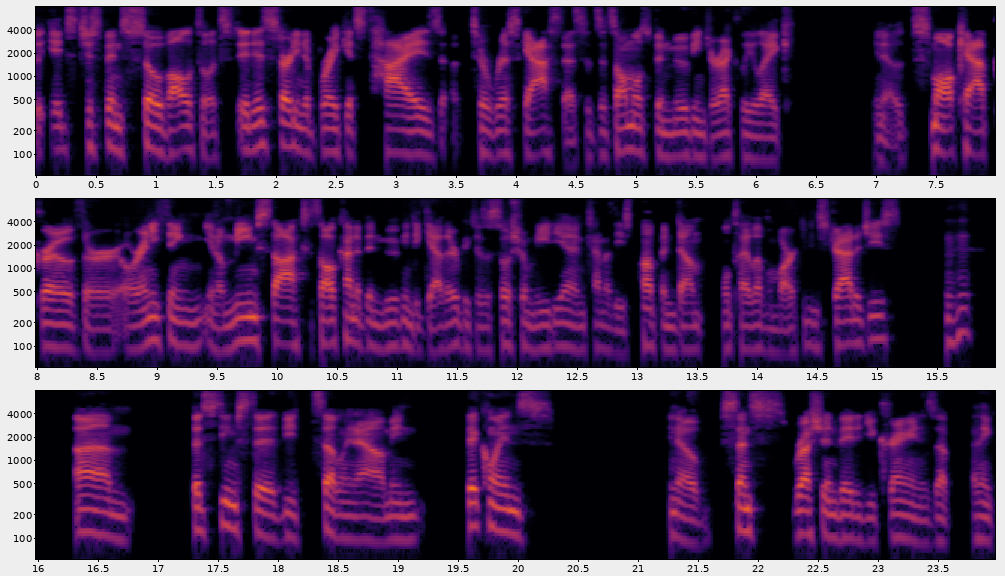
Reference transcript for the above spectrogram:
it's just been so volatile. It's it is starting to break its ties to risk assets. It's it's almost been moving directly like you know small cap growth or or anything you know meme stocks. It's all kind of been moving together because of social media and kind of these pump and dump multi level marketing strategies. Mm-hmm. Um, that seems to be settling out. I mean, Bitcoin's you know, since Russia invaded Ukraine is up, I think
